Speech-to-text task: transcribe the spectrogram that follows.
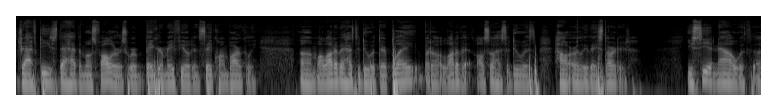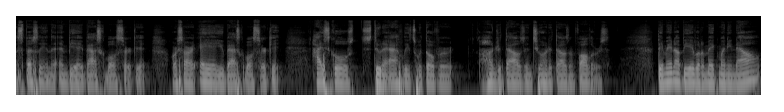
draftees that had the most followers were Baker Mayfield and Saquon Barkley. Um, a lot of it has to do with their play, but a lot of it also has to do with how early they started. You see it now with, uh, especially in the NBA basketball circuit, or sorry, AAU basketball circuit high school student athletes with over 100,000, 200,000 followers. They may not be able to make money now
